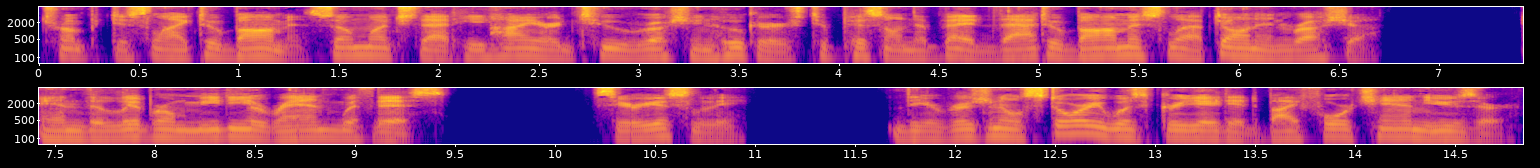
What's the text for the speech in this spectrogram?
Trump disliked Obama so much that he hired two Russian hookers to piss on the bed that Obama slept on in Russia. And the liberal media ran with this. Seriously? The original story was created by 4chan user.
